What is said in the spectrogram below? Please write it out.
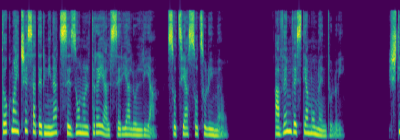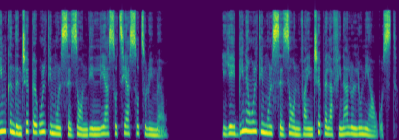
Tocmai ce s-a terminat sezonul 3 al serialului Lia, soția soțului meu. Avem vestea momentului. Știm când începe ultimul sezon din Lia, soția soțului meu. Ei bine, ultimul sezon va începe la finalul lunii august.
